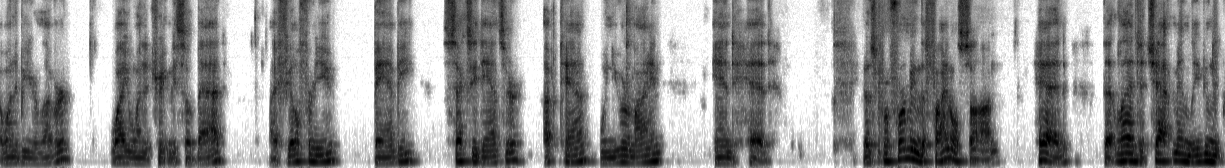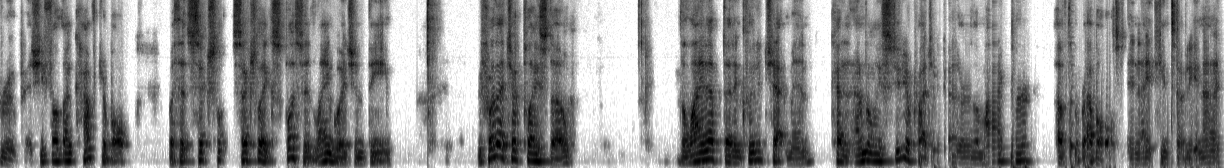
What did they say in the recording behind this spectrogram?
I Want to Be Your Lover, Why You Want to Treat Me So Bad, I Feel For You, Bambi, Sexy Dancer, Uptown, When You Were Mine, and Head. It was performing the final song, Head, that led to Chapman leaving the group as she felt uncomfortable with its sexu- sexually explicit language and theme. Before that took place, though, the lineup that included Chapman cut an unreleased studio project under the moniker of the Rebels in 1979.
